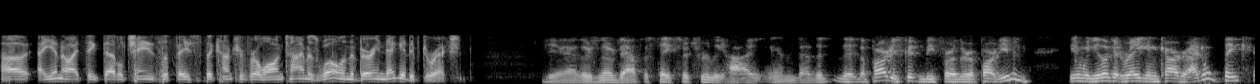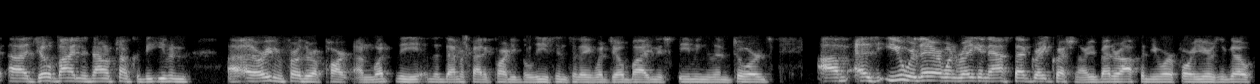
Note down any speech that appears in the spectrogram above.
uh, you know, I think that'll change the face of the country for a long time as well in a very negative direction. Yeah, there's no doubt the stakes are truly high, and uh, the, the the parties couldn't be further apart. Even you know when you look at Reagan Carter, I don't think uh, Joe Biden and Donald Trump could be even uh, or even further apart on what the the Democratic Party believes in today, what Joe Biden is steaming them towards. Um, as you were there when Reagan asked that great question, are you better off than you were four years ago?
